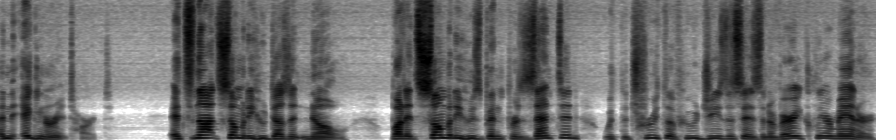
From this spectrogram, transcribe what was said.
an ignorant heart. It's not somebody who doesn't know, but it's somebody who's been presented with the truth of who Jesus is in a very clear manner,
